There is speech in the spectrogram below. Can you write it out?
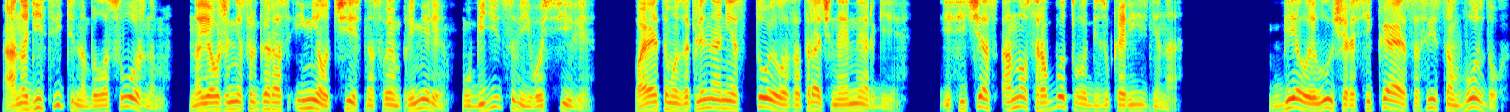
Оно действительно было сложным, но я уже несколько раз имел честь на своем примере убедиться в его силе. Поэтому заклинание стоило затраченной энергии. И сейчас оно сработало безукоризненно. Белый луч, рассекая со свистом воздух,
